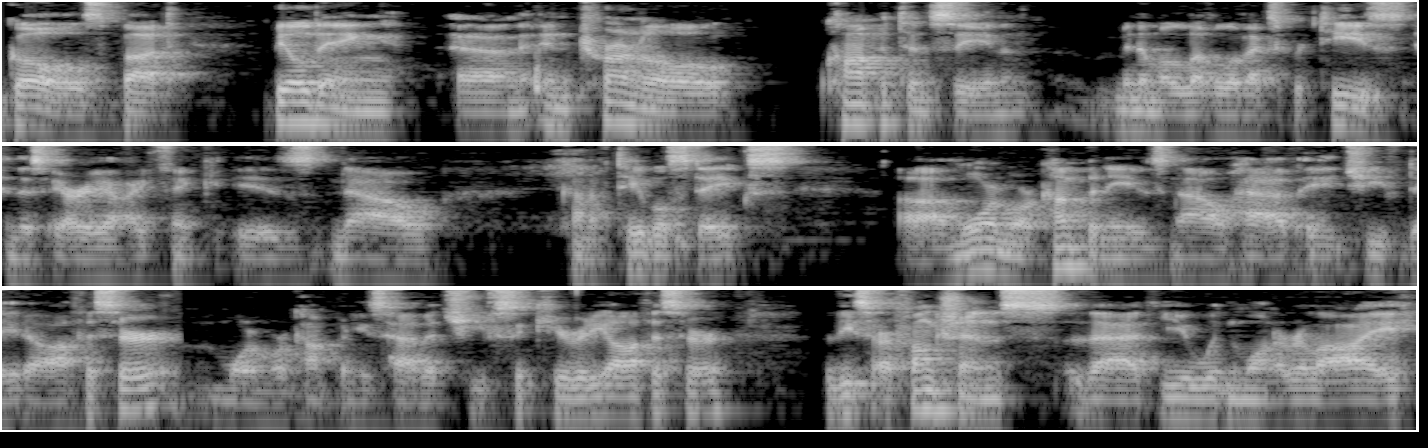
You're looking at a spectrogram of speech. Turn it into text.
goals, but building an internal competency and minimal level of expertise in this area, I think, is now kind of table stakes. Uh, more and more companies now have a chief data officer. More and more companies have a chief security officer. These are functions that you wouldn't want to rely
